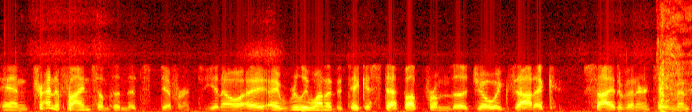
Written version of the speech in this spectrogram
and trying to find something that's different. You know, I, I really wanted to take a step up from the Joe Exotic side of entertainment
